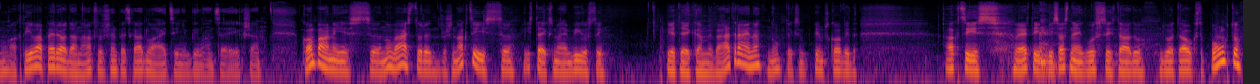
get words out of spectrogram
nu, aktīvā periodā, nāks droši vien pēc kāda laiciņa bilancē iekšā. Kompānijas nu, vēsture, droši vien akcijas izteiksmē bijusi pietiekami vētraina. Nu, teiksim, pirms Covid akcijas vērtība bija sasniegusi tādu ļoti augstu punktu.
